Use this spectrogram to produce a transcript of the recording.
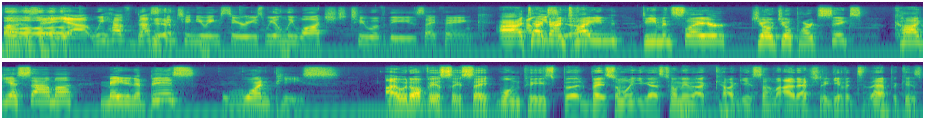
I was gonna Uh, say, yeah, we have best yeah. continuing series. We only watched two of these, I think. Uh, Attack least- on Yeah. Titan, Demon Slayer, JoJo Part 6, Kaguya-sama, Made in Abyss, One Piece. I would obviously say One Piece, but based on what you guys tell me about Kaguya-sama, I'd actually give it to that because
